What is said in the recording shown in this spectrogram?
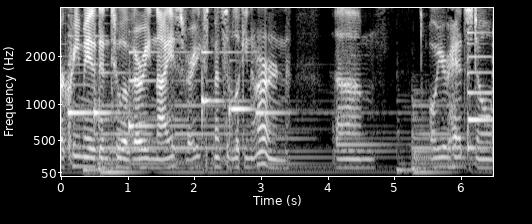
are cremated into a very nice, very expensive looking urn, um, or your headstone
